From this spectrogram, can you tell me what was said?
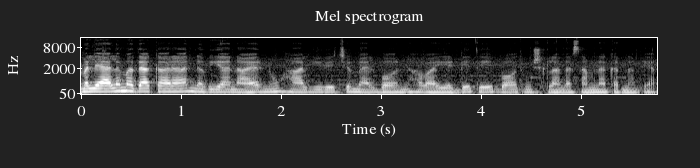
ਮਲਿਆਲਮ ਅਦਾਕਾਰਾ ਨਵੀਆ ਨਾਇਰ ਨੂੰ ਹਾਲ ਹੀ ਵਿੱਚ ਮੈਲਬੌਰਨ ਹਵਾਈ ਅੱਡੇ ਤੇ ਬਹੁਤ ਮੁਸ਼ਕਲਾਂ ਦਾ ਸਾਹਮਣਾ ਕਰਨਾ ਪਿਆ।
